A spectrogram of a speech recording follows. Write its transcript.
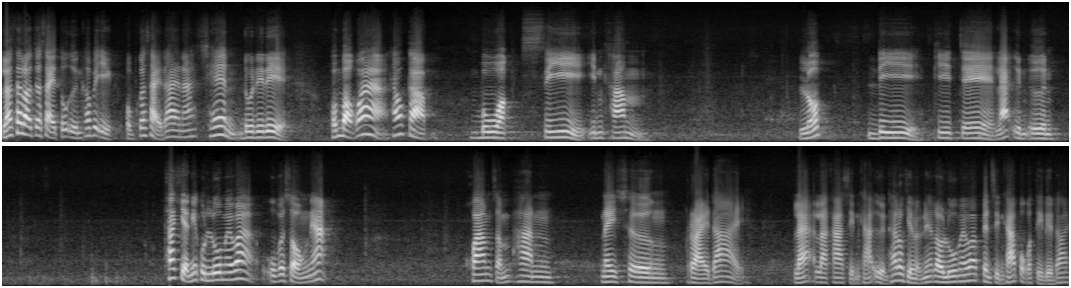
แล้วถ้าเราจะใส่ตัวอื่นเข้าไปอีก ผมก็ใส่ได้นะ เช่นดูดีๆ ผมบอกว่าเท่ากับบวก c income ลบ d pj และอื่นๆ ถ้าเขียนนี้คุณรู้ไหมว่า อุปสงค์เนี้ยความสัมพันธ์ในเชิงรายได้ และราคาสินค้าอื่น ถ้าเราเขียนแบบนี้เรารู้ไหมว่าเป็นสินค้าปกติหรือด้อย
